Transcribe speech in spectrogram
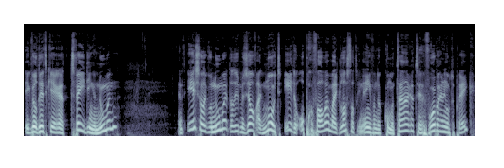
Ik wil dit keer eh, twee dingen noemen. En het eerste wat ik wil noemen, dat is mezelf eigenlijk nooit eerder opgevallen, maar ik las dat in een van de commentaren ter voorbereiding op de preek.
